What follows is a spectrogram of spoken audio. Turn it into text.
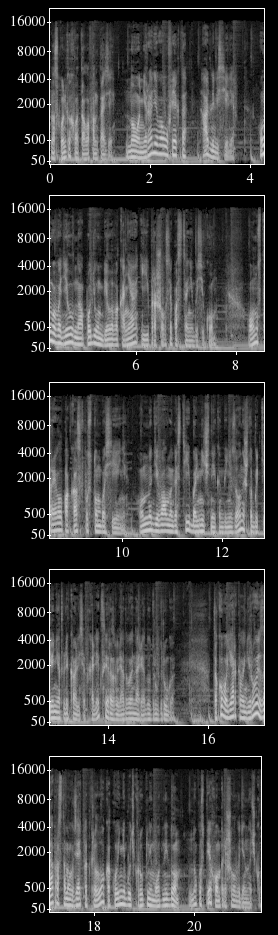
насколько хватало фантазии. Но не ради вау-эффекта, а для веселья. Он выводил на подиум белого коня и прошелся по сцене босиком. Он устраивал показ в пустом бассейне. Он надевал на гостей больничные комбинезоны, чтобы те не отвлекались от коллекции, разглядывая наряды друг друга. Такого яркого героя запросто мог взять под крыло какой-нибудь крупный модный дом, но к успеху он пришел в одиночку.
